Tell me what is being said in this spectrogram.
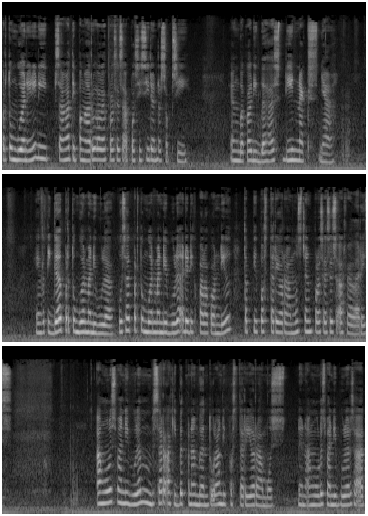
Pertumbuhan ini di, sangat dipengaruhi oleh proses aposisi dan resorpsi yang bakal dibahas di next-nya. Yang ketiga, pertumbuhan mandibula. Pusat pertumbuhan mandibula ada di kepala kondil, tepi posterior ramus, dan prosesus alveolaris. Angulus mandibula membesar akibat penambahan tulang di posterior ramus, dan angulus mandibular saat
